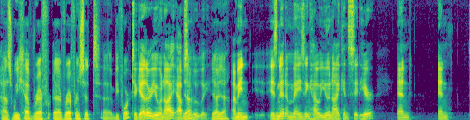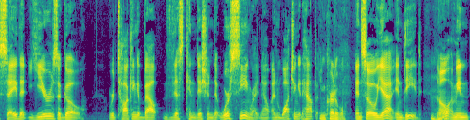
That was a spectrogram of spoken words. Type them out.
as we have ref- uh, referenced it uh, before? Together, you and I, absolutely. Yeah, yeah. I mean, isn't it amazing how you and I can sit here and and say that years ago we're talking about this condition that we're seeing right now and watching it happen. Incredible. And so, yeah, indeed. Mm-hmm. No, I mean,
